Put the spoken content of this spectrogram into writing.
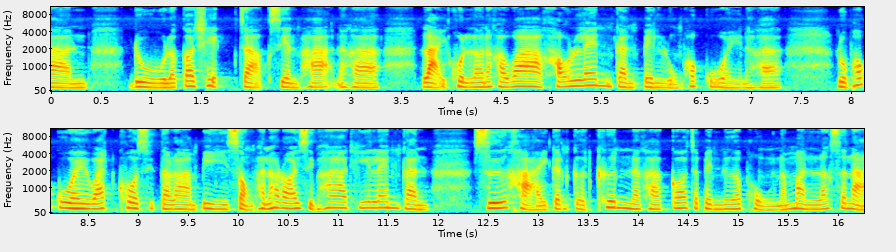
การดูแล้วก็เช็คจากเซียนพระนะคะ หลายคนแล้วนะคะว่าเขาเล่นกันเป็นหลวงพ่อกลวยนะคะ หลวงพ่อกวยวัดโคสิตรามปี 2515 ที่เล่นกัน ซื้อขายกันเกิดขึ้นนะคะ ก็จะเป็นเนื้อผงน้ำมันลักษณะ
